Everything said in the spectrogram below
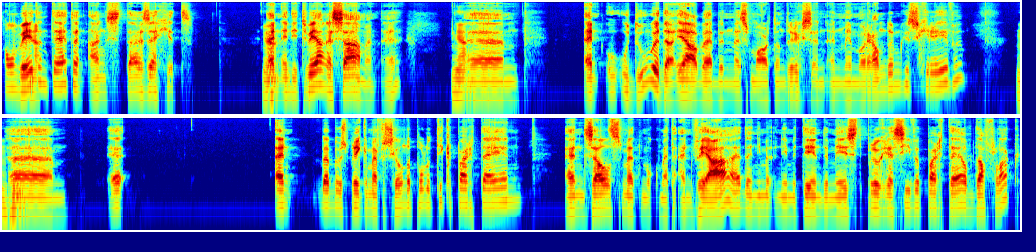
Onwetendheid en angst, daar zeg je het. Ja. En, en die twee hangen samen. Hè? Ja. Ehm, en hoe, hoe doen we dat? Ja, we hebben met Smart on Drugs een, een memorandum geschreven. mhm, Ehm, eh, en we bespreken met verschillende politieke partijen. En zelfs met, ook met de NVA, hè, de, niet, niet meteen de meest progressieve partij op dat vlak.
